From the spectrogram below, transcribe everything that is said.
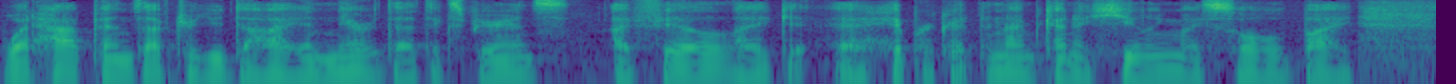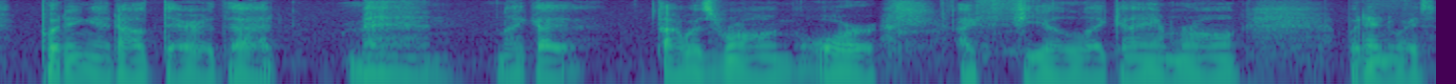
what happens after you die and near death experience, I feel like a hypocrite and I'm kind of healing my soul by putting it out there that, man, like I, I was wrong or I feel like I am wrong. But, anyways,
